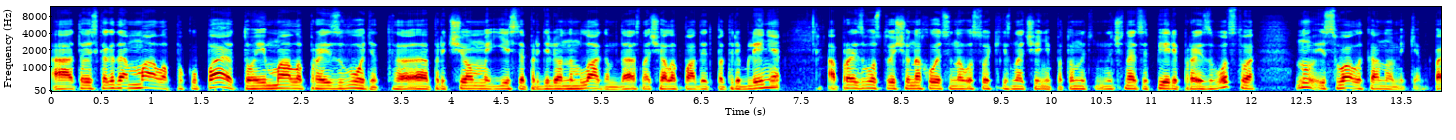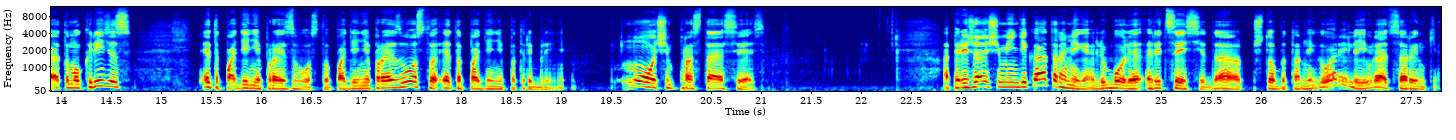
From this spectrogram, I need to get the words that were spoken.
А, то есть, когда мало покупают, то и мало производят. А, причем есть определенным лагом. Да? Сначала падает потребление, а производство еще находится на высоких значениях. Потом начинается перепроизводство, ну и свал экономики. Поэтому кризис – это падение производства. Падение производства – это падение потребления. Ну, очень простая связь. Опережающими индикаторами любой рецессии, да, что бы там ни говорили, являются рынки.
